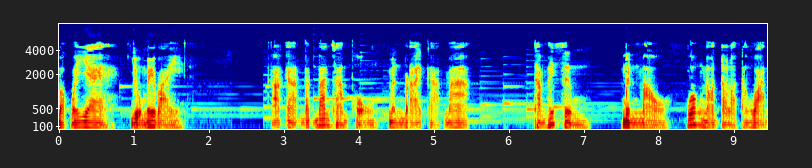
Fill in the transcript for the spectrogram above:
บอกว่าแย่อยู่ไม่ไหว อากาศวัดบ้านสามผงมันร้ายกาจมากทำให้ซึม มึนเมาง่วงนอนตลอดทั้งวัน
